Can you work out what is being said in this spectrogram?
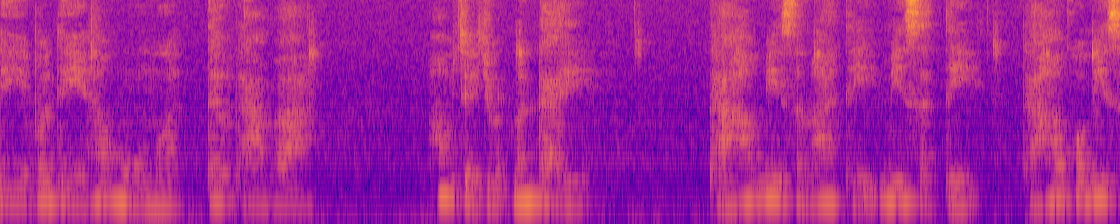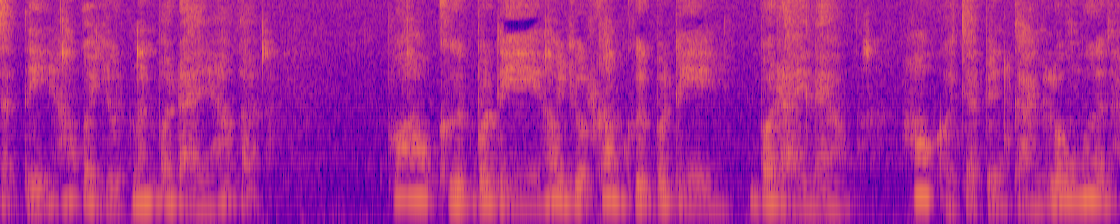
ดีบ่ดีเฮาหูหมดแต่ถามว่าเฮาจะหยุดมันได้ถ้าเฮามีสมาธิมีสติ ถ้าเฮาบ่มีสติเฮาก็หยุดมันบ่ได้เฮาก็พอเฮาคิดบ่ดีเฮาหยุดความคิดบ่ดีบ่ได้แล้วาก็จะเป็นการลงมือท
